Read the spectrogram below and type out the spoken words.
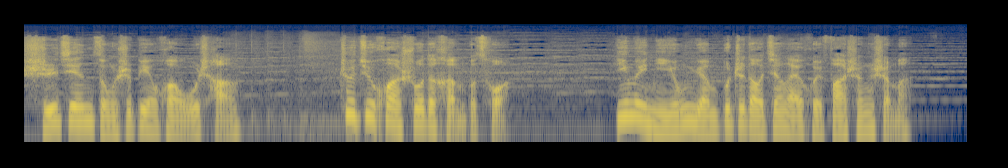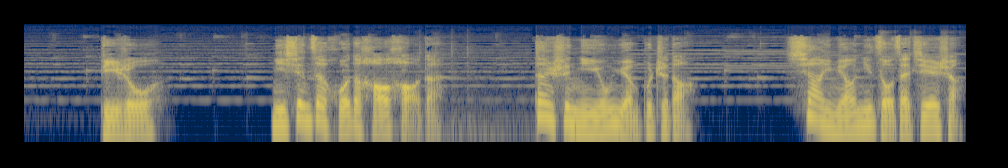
时间总是变幻无常，这句话说的很不错，因为你永远不知道将来会发生什么。比如，你现在活得好好的。但是你永远不知道，下一秒你走在街上，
